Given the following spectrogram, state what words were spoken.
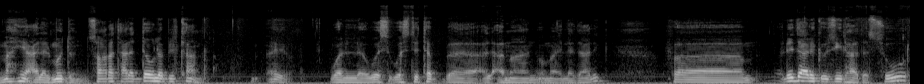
ما هي على المدن صارت على الدولة بالكامل. أيوه. واستتب الأمان وما إلى ذلك. فلذلك أزيل هذا السور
